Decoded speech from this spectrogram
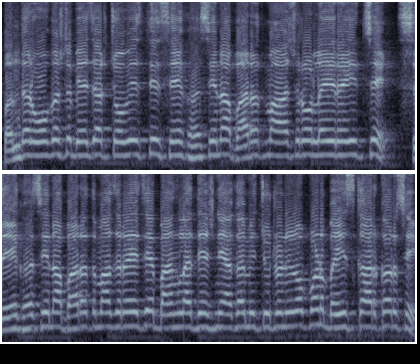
પંદર ઓગસ્ટ બે હજાર ચોવીસથી શેખ હસીના ભારતમાં આશરો લઈ રહી છે. શેખ હસીના ભારતમાં જ રહે છે. બાંગ્લાદેશની આગામી ચૂંટણીનો પણ બહિષ્કાર કરશે.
